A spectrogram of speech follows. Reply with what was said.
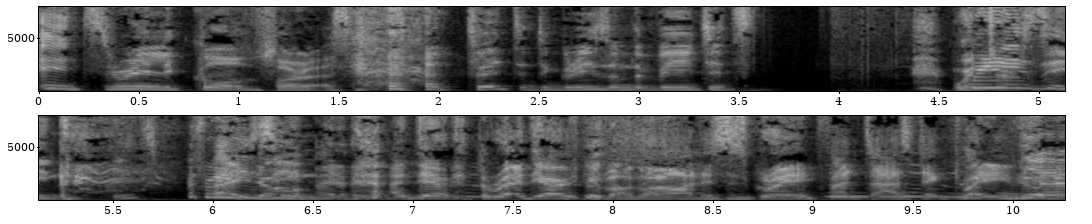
it's really cold for us. 20 degrees on the beach, it's Winter. freezing. It's I know, freezing. I know. And the, the Irish people are going, oh, this is great, fantastic, 22 Yeah.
